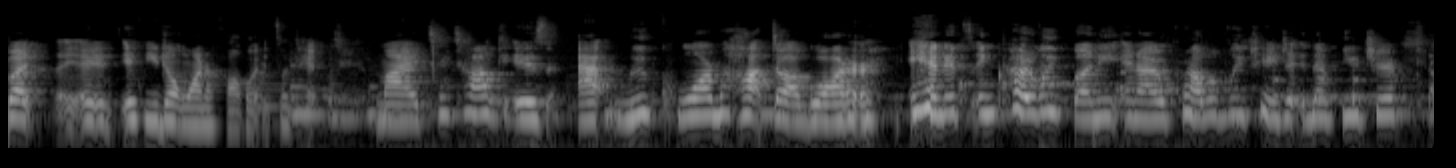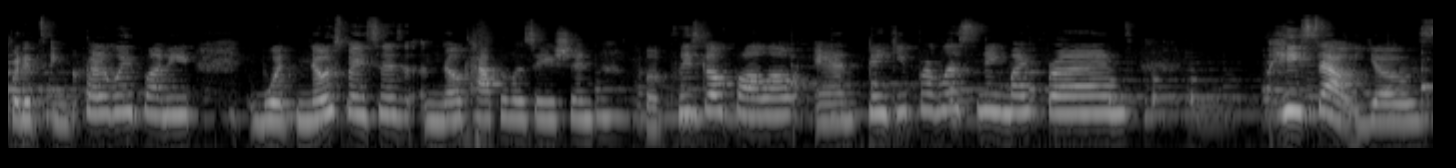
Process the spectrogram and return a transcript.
But if you don't want to follow it, it's okay. My TikTok is at lukewarm hot dog water, and it's incredibly funny. And I will probably change it in the future, but it's incredibly funny with no spaces, no capitalization. But please go follow, and thank you for listening, my friends. Peace out, yos.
